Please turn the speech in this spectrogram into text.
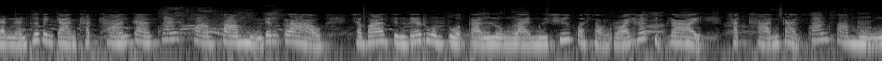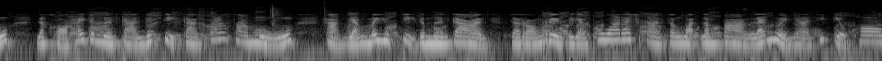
ดังนั้นเพื่อเป็นการคัดค้านการสร้างความฟาร์มหมูดังกล่าว ชาวบ้านจึงได้รวมตัวกันลงลายมือชื่อกว่า 250 ราย คัดค้านการสร้างฟาร์มหมู และขอให้ดำเนินการยุติการสร้างฟาร์มหมู หากยังไม่ยุติดำเนินการ จะร้องเรียนไปยังผู้ว่าราชการจังหวัดลำปาง และหน่วยงานที่เกี่ยวข้อง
